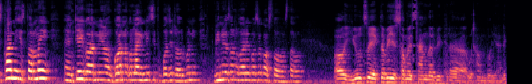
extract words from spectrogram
स्थानीय स्तरमै केही गर्ने गर्नको लागि निश्चित बजेटहरू पनि विनियोजन गरेको छ कस्तो अवस्था हो? यो चाहिँ एकदमै समय सान्दर्भिक कुरा उठाउनु भयो यहाँले।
